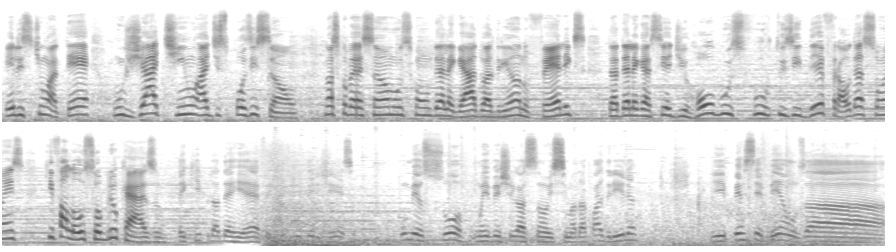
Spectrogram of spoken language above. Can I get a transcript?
Eles tinham até um jatinho à disposição. Nós conversamos com o delegado Adriano Félix, da Delegacia de Roubos, Furtos e Defraudações, que falou sobre o caso. A equipe da DRF, a equipe de inteligência, começou uma investigação em cima da quadrilha e percebemos a,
